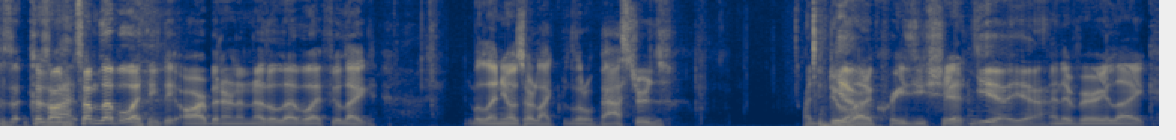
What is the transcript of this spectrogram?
Because on I- some level I think they are, but on another level I feel like millennials are like little bastards, and they do Yeah. a lot of crazy shit, Yeah, yeah. and they're very like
